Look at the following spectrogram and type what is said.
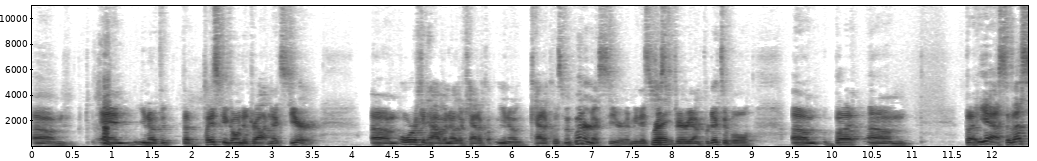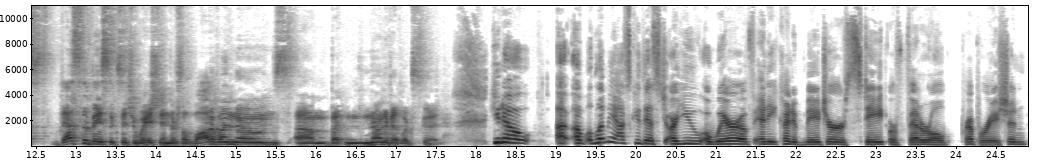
Um, and you know the, the, place could go into drought next year, um, or it could have another catac- you know cataclysmic winter next year. I mean, it's just right. very unpredictable. Um, but um, but yeah, so that's that's the basic situation. There's a lot of unknowns, um, but none of it looks good. You know, uh, uh, let me ask you this: Are you aware of any kind of major state or federal preparation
